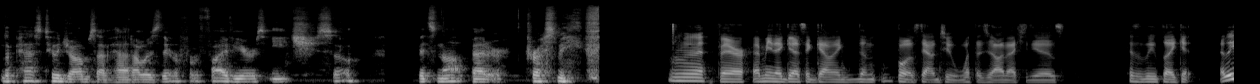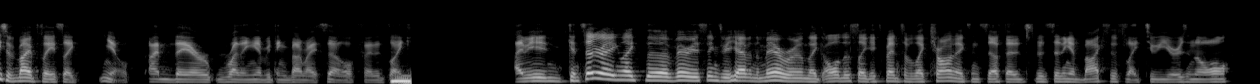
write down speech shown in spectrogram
the past two jobs I've had, I was there for five years each, so it's not better. Trust me. Eh, fair. I mean, I guess it kind of boils down to what the job actually is, because at least like it, at least in my place, like you know, I'm there running everything by myself, and it's like I mean, considering like the various things we have in the mail room, like all this like expensive electronics and stuff that it's been sitting in boxes for like two years and all,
